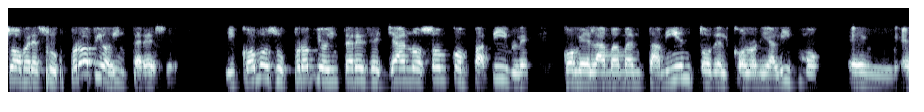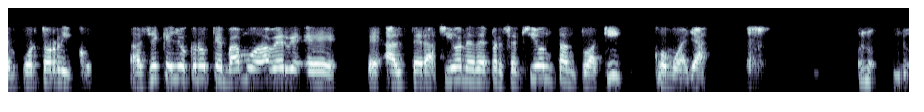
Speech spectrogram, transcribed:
sobre sus propios intereses y cómo sus propios intereses ya no son compatibles con el amamantamiento del colonialismo en, en Puerto Rico. Así que yo creo que vamos a ver eh, eh, alteraciones de percepción tanto aquí como allá. Bueno, yo,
